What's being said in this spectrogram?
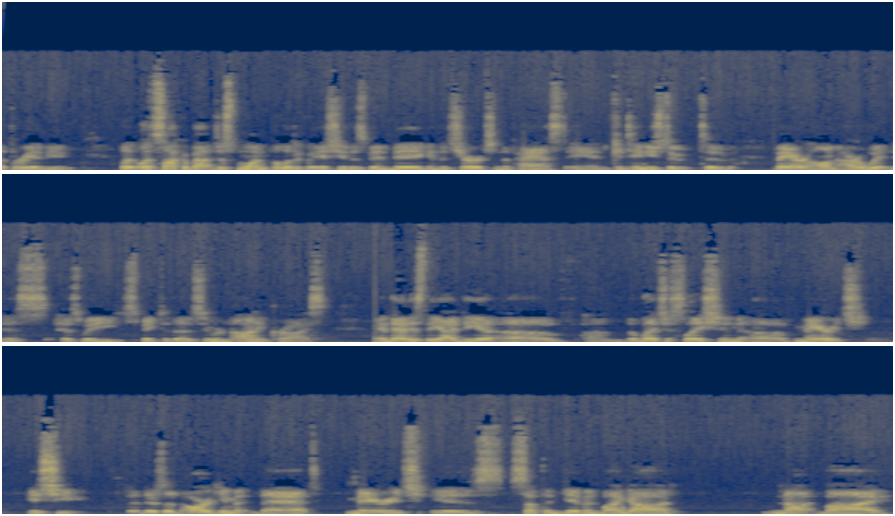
the three of you. Let, us talk about just one political issue that's been big in the church in the past and continues to, to bear on our witness as we speak to those who are not in Christ. And that is the idea of um, the legislation of marriage issue. There's an argument that marriage is something given by God, not by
